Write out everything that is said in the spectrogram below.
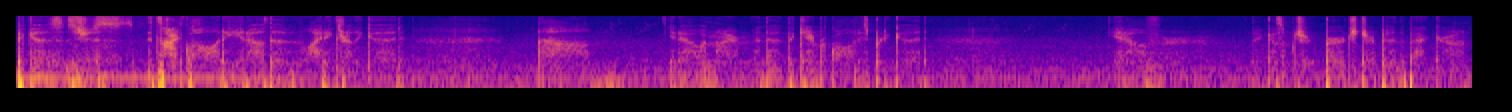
because it's just, it's high quality, you know, the lighting's really good. Um, you know, and my, and the, the camera quality's pretty good. You know, for, I got some birds chirping in the background.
